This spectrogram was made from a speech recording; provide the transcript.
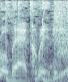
Throwback Radio.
